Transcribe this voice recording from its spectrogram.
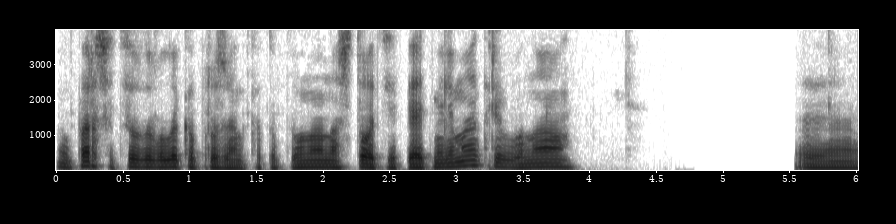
Ну, перше, це завелика пружинка. Тобто вона на штоці 5 мм, вона е,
